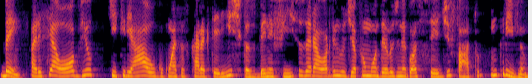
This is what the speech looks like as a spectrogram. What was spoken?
Bem, parecia óbvio que criar algo com essas características, benefícios, era a ordem do dia para um modelo de negócio ser, de fato, incrível.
